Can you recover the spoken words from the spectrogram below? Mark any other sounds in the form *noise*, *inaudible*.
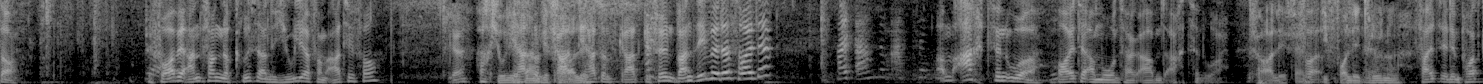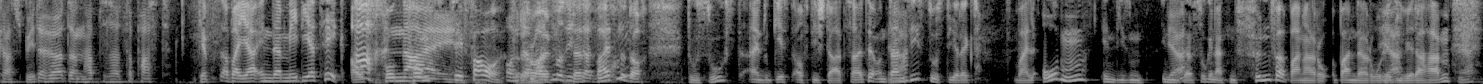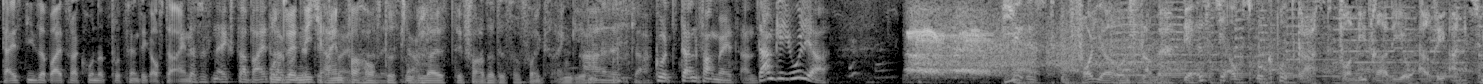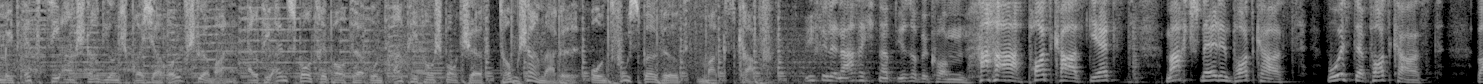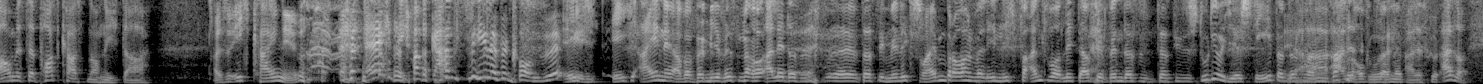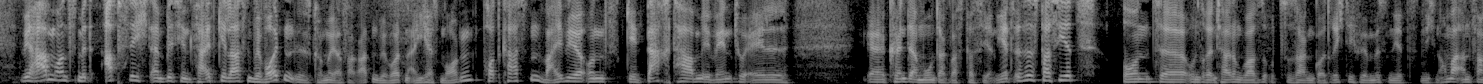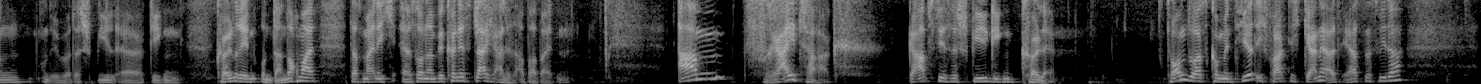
So. Bevor wir anfangen, noch Grüße an die Julia vom ATV. Ja? Ach, Julia, die hat danke uns für grad, alles. Die hat uns gerade gefilmt. Wann sehen wir das heute? Heute Abend um 18 Uhr. Um 18 Uhr. Heute am Montagabend, 18 Uhr. Für alle Fans, die volle Dröhnung. Ja. Falls ihr den Podcast später hört, dann habt ihr es halt verpasst. Gibt's aber ja in der Mediathek. Ach, Augsburg.tv. Und dann was muss ich das da weißt du doch. Du suchst, äh, du gehst auf die Startseite und dann Ja. siehst du es direkt. Weil oben in diesem, in Ja. dieser sogenannten Fünfer-Banderole, Ja. die wir da haben, Ja. da ist dieser Beitrag hundertprozentig auf der Eins. Das ist ein extra Beitrag. Und wenn das nicht, einfach auf der. Suchleiste Vater des Erfolgs eingeben. Alles klar. Gut, dann fangen wir jetzt an. Danke, Julia. Hier ist Feuer und Flamme, der FC Augsburg Podcast von Hitradio RT1 mit FCA Stadionsprecher Rolf Stürmann, RT1 Sportreporter und ATV Sportchef Tom Scharnagel und Fußballwirt Max Krapf. Wie viele Nachrichten habt ihr so bekommen? *laughs* Haha, Podcast jetzt. Macht schnell den Podcast. Wo ist der Podcast? Warum ist der Podcast noch nicht da? Also ich keine. *laughs* Echt? Ich habe ganz viele bekommen, wirklich. ich, ich eine, aber bei mir wissen auch alle, dass, es, äh, dass sie mir nichts schreiben brauchen, weil ich nicht verantwortlich dafür bin, dass, dass dieses Studio hier steht und dass man Sachen alles aufzeichnet. Gut, alles gut. Also, wir haben uns mit Absicht ein bisschen Zeit gelassen. Wir wollten, das können wir ja verraten, wir wollten eigentlich erst morgen podcasten, weil wir uns gedacht haben, eventuell äh, könnte am Montag was passieren. Jetzt ist es passiert und äh, unsere Entscheidung war sozusagen goldrichtig. Wir müssen jetzt nicht nochmal anfangen und über das Spiel äh, gegen Köln reden und dann nochmal. Das meine ich, äh, sondern wir können jetzt gleich alles abarbeiten. Am Freitag gab es dieses Spiel gegen Köln. Tom, du hast kommentiert, ich frage dich gerne als erstes wieder.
